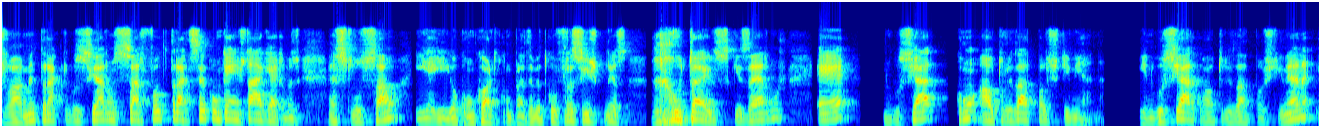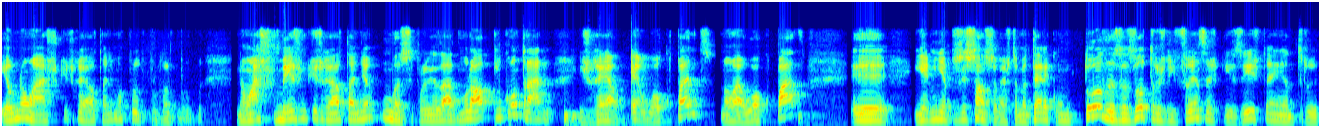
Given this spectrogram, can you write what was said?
provavelmente terá que negociar um cessar-fogo, terá que ser com quem está a guerra, mas a solução, e aí eu concordo completamente com o Francisco nesse roteiro, se quisermos, é negociar com a autoridade palestiniana. E negociar com a autoridade palestiniana, eu não acho que Israel tenha uma. Não acho mesmo que Israel tenha uma superioridade moral, pelo contrário. Israel é o ocupante, não é o ocupado, eh, e a minha posição sobre esta matéria, com todas as outras diferenças que existem entre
